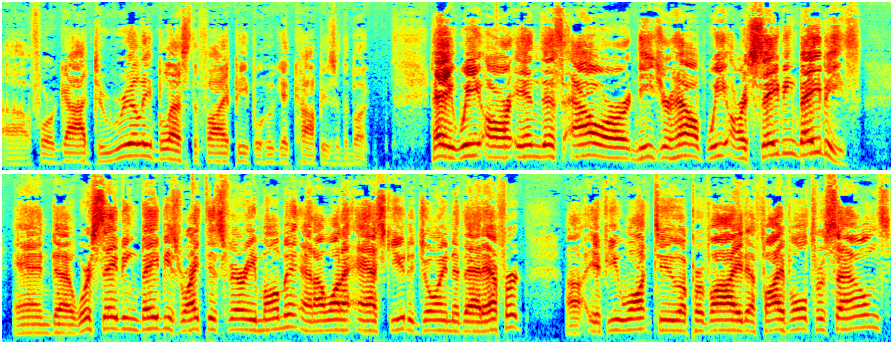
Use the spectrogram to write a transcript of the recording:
uh, for God to really bless the five people who get copies of the book. Hey, we are in this hour, need your help. We are saving babies. And uh, we're saving babies right this very moment. And I want to ask you to join that effort. Uh, if you want to uh, provide uh, five ultrasounds,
